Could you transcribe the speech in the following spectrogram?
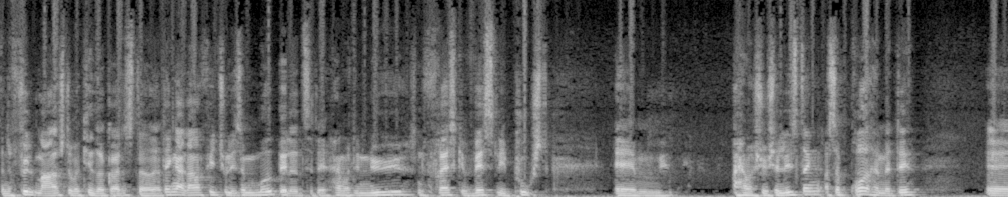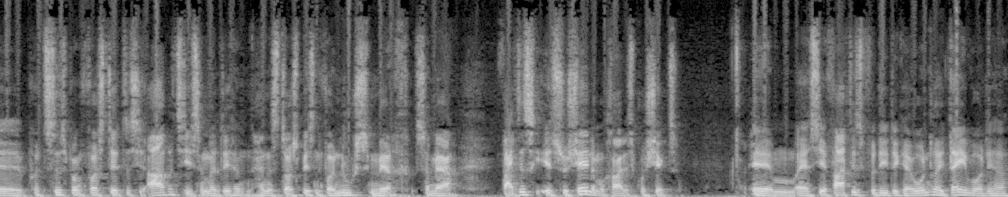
den har fyldt meget Slovakiet og gør det stadig. Og dengang der var Fitcho ligesom modbilledet til det. Han var det nye, sådan friske, vestlige pust. Øhm, han var socialist, ikke? og så brød han med det øh, på et tidspunkt for at støtte sit arbejde, som er det, han, han står spidsen for nu, SMER, som er faktisk et socialdemokratisk projekt. Øhm, og jeg siger faktisk, fordi det kan jo undre i dag, hvor det har,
